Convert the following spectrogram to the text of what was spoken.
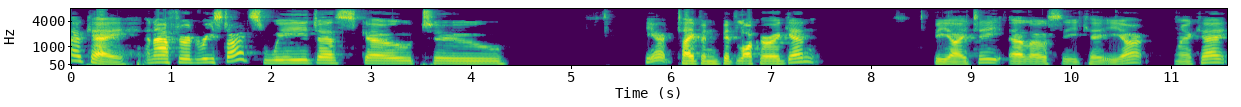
Okay, and after it restarts, we just go to here, type in BitLocker again, B-I-T-L-O-C-K-E-R, okay,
